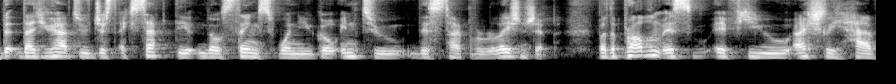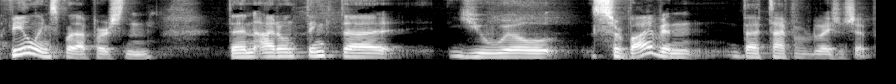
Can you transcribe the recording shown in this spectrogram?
th- that you have to just accept the, those things when you go into this type of a relationship. But the problem is if you actually have feelings for that person, then I don't think that you will survive in that type of relationship.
